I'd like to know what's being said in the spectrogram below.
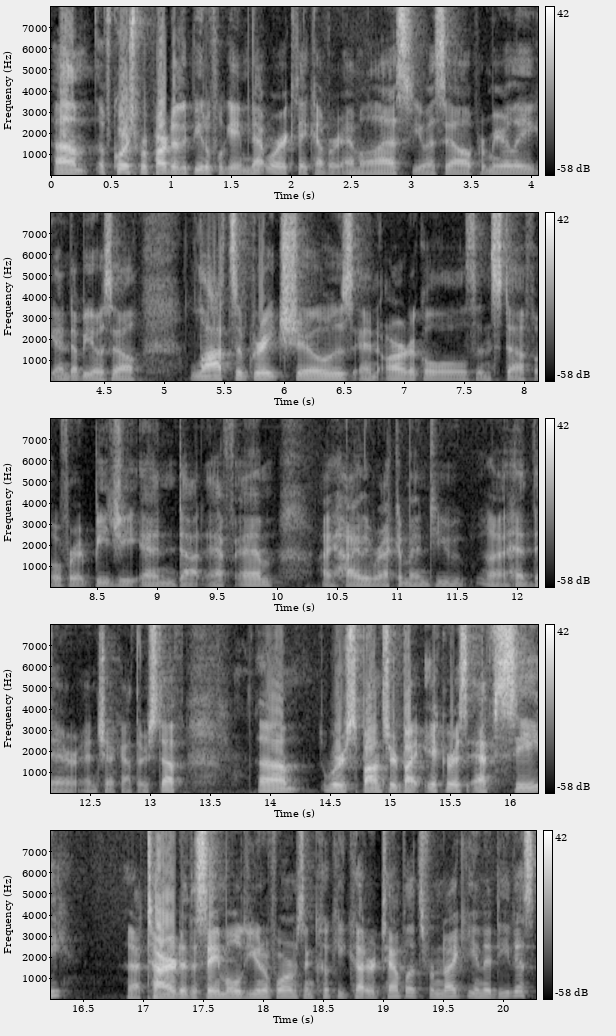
Um, of course, we're part of the Beautiful Game Network. They cover MLS, USL, Premier League, NWSL. Lots of great shows and articles and stuff over at bgn.fm. I highly recommend you uh, head there and check out their stuff. Um, we're sponsored by Icarus FC. Uh, tired of the same old uniforms and cookie cutter templates from Nike and Adidas?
